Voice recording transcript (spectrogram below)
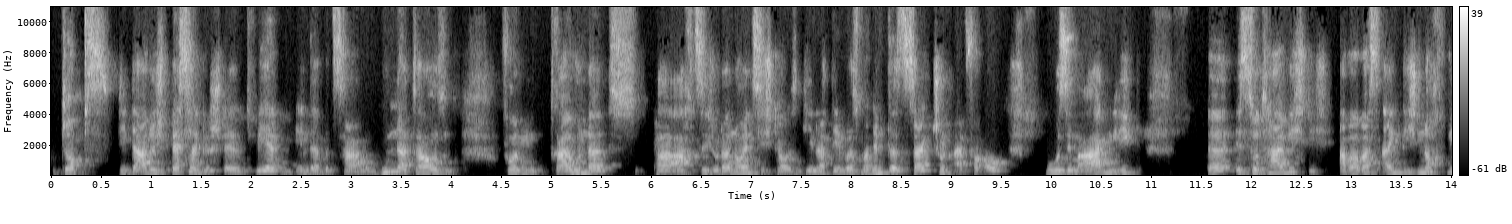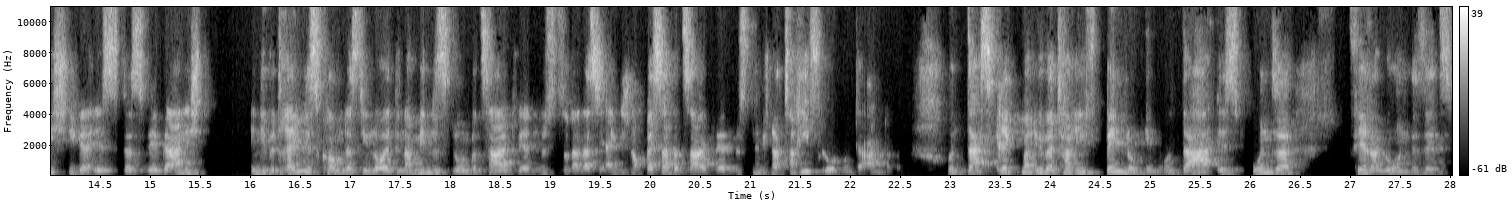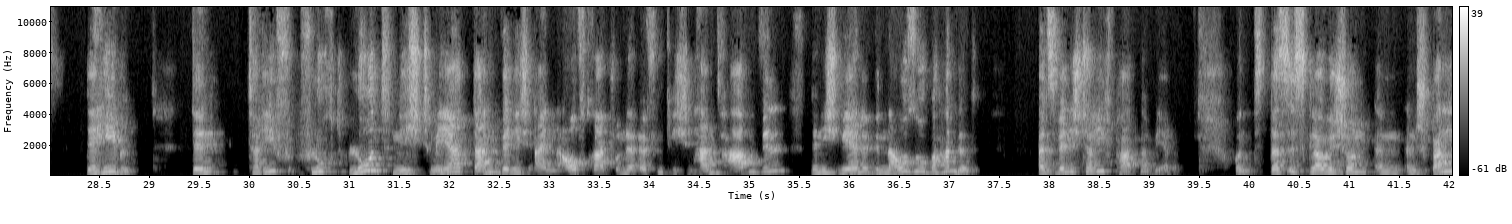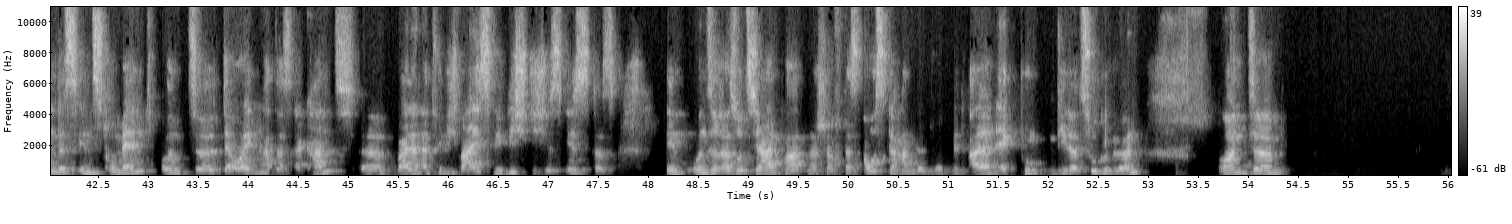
Jobs, die dadurch besser gestellt werden in der Bezahlung. 100.000 von 300, paar 80 oder 90.000, je nachdem, was man nimmt. Das zeigt schon einfach auch, wo es im Argen liegt, äh, ist total wichtig. Aber was eigentlich noch wichtiger ist, dass wir gar nicht in die Bedrängnis kommen, dass die Leute nach Mindestlohn bezahlt werden müssen, sondern dass sie eigentlich noch besser bezahlt werden müssen, nämlich nach Tariflohn unter anderem. Und das kriegt man über Tarifbindung hin. Und da ist unser fairer Lohngesetz der Hebel. Denn Tarifflucht lohnt nicht mehr dann, wenn ich einen Auftrag von der öffentlichen Hand haben will, denn ich werde genauso behandelt, als wenn ich Tarifpartner wäre. Und das ist, glaube ich, schon ein, ein spannendes Instrument. Und äh, der Eugen hat das erkannt, äh, weil er natürlich weiß, wie wichtig es ist, dass in unserer Sozialpartnerschaft das ausgehandelt wird mit allen Eckpunkten, die dazugehören. Und ähm,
